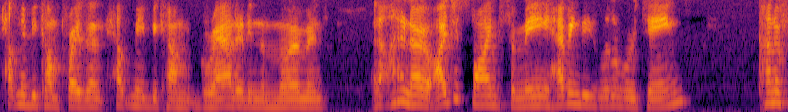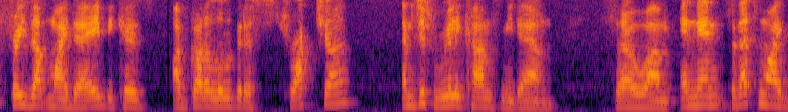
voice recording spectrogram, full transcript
help me become present, help me become grounded in the moment. And I don't know, I just find for me, having these little routines kind of frees up my day because I've got a little bit of structure and it just really calms me down. So, um, and then, so that's my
